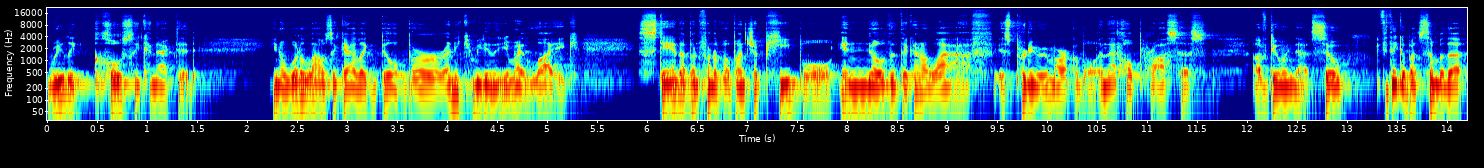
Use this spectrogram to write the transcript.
really closely connected. You know, what allows a guy like Bill Burr or any comedian that you might like stand up in front of a bunch of people and know that they're going to laugh is pretty remarkable. And that whole process of doing that. So if you think about some of the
